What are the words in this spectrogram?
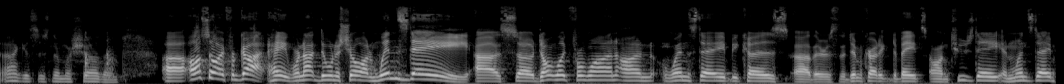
"Oh, I guess there's no more show then. Uh, also, I forgot. Hey, we're not doing a show on Wednesday, uh, so don't look for one on Wednesday because uh, there's the Democratic debates on Tuesday and Wednesday.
